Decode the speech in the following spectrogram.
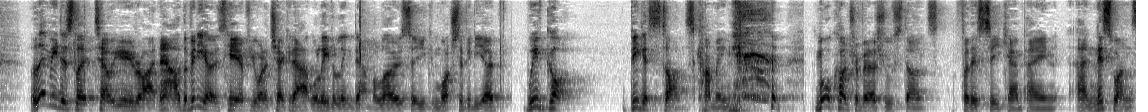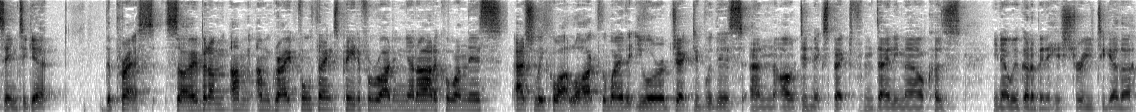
Let me just let, tell you right now, the video is here if you want to check it out. We'll leave a link down below so you can watch the video. We've got bigger stunts coming, more controversial stunts for this sea campaign, and this one seemed to get the press. So, but I'm, I'm, I'm grateful. Thanks, Peter, for writing an article on this. Actually, quite like the way that you were objective with this, and I didn't expect from Daily Mail because you know we've got a bit of history together.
